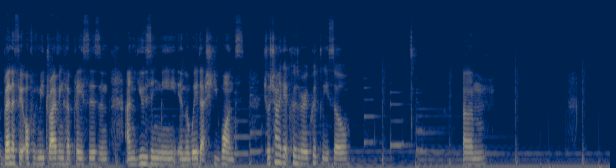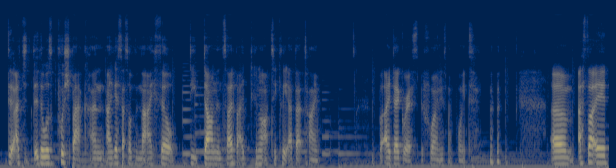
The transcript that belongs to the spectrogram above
benefit off of me driving her places and and using me in the way that she wants. She was trying to get close very quickly, so um there was pushback and i guess that's something that i felt deep down inside, but I could not articulate at that time. But I digress before I lose my point. um, I started.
